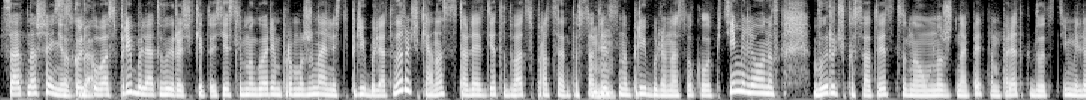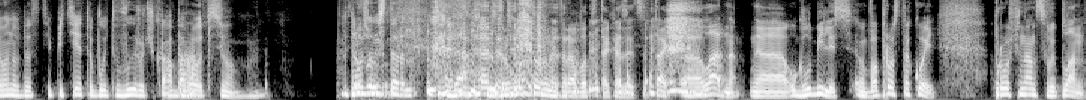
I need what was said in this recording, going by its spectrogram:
соотношение, Со... сколько у вас прибыли от выручки. То есть, если мы говорим про маржинальность прибыли от выручки, она составляет где-то 20%. Соответственно, прибыль у нас около 5 миллионов, выручка, соответственно, умножить на 5, там порядка 20 миллионов, 25, это будет выручка, оборот. А, все, в другую сторону. Да, в другую сторону это работает, оказывается. Так, э, ладно, э, углубились. Вопрос такой. Про финансовый план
